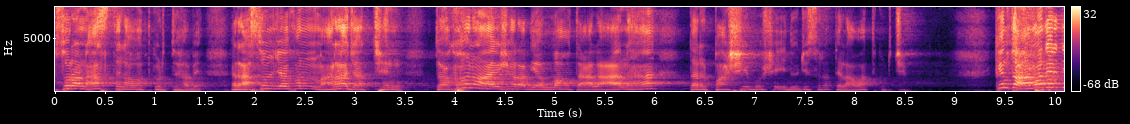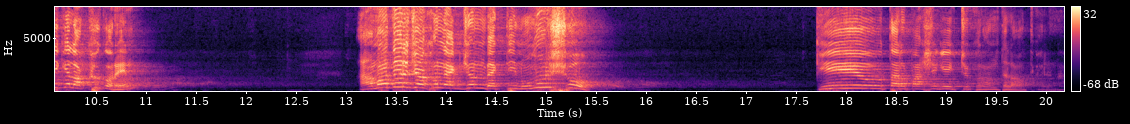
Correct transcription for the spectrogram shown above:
সুরা নাস তেলাওয়াত করতে হবে। রাসুল যখন মারা যাচ্ছেন তখন আয়েশা রাদি আল্লাহ আনহা তার পাশে বসে এই দুইটি সুরা তেলাওয়াত করছেন কিন্তু আমাদের দিকে লক্ষ্য করেন, আমাদের যখন একজন ব্যক্তি মুমূর্ষ, কেউ তার পাশে গিয়ে একটু কোরআন তেলাওয়াত করে না।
